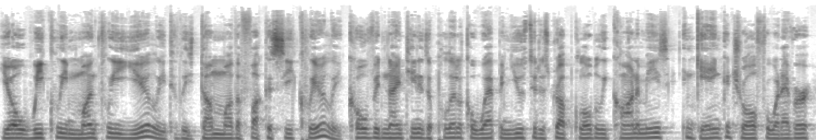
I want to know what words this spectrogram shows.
yo, weekly, monthly, yearly, till these dumb motherfuckers see clearly. COVID 19 is a political weapon used to disrupt global economies and gain control for whatever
